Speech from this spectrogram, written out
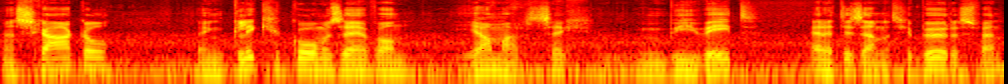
een schakel, een klik gekomen zijn van... Ja, maar zeg, wie weet. En het is aan het gebeuren, Sven.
